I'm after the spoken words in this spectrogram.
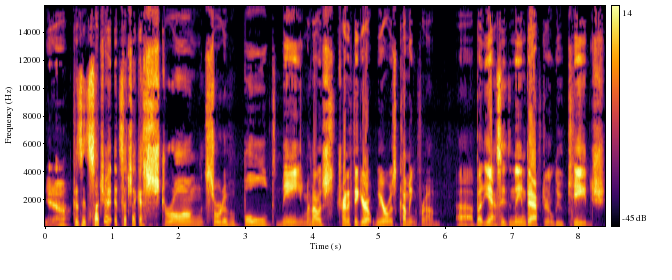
You know. because it's such a it's such like a strong sort of bold name, and I was trying to figure out where it was coming from. Uh, but yes, it's named after Luke Cage,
